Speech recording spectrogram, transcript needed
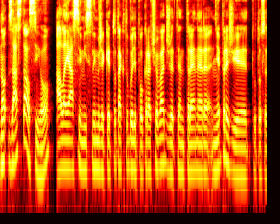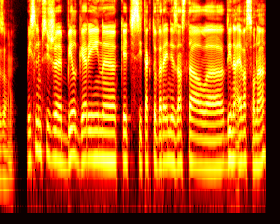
No, zastal si ho, ale ja si myslím, že keď to takto bude pokračovať, že ten tréner neprežije túto sezónu. Myslím si, že Bill Gerin, keď si takto verejne zastal eh, Dina Evasona,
